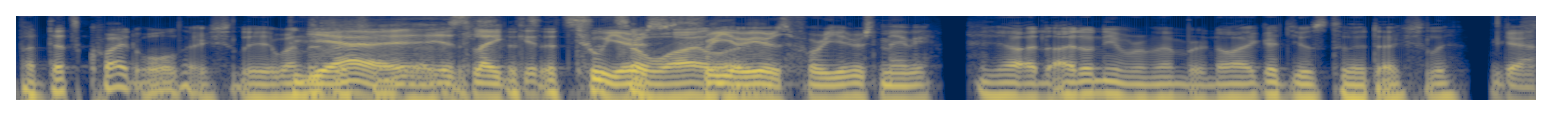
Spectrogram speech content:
but that's quite old actually. When Yeah, it's like it's, it's, two it's years, while, three years, four years, maybe. Yeah, I, I don't even remember. No, I got used to it actually. Yeah,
